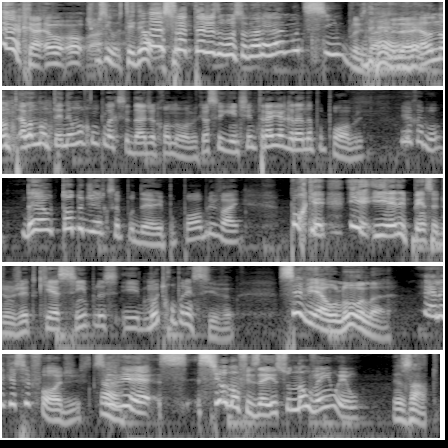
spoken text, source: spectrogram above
É, cara, eu- eu- Tipo assim, entendeu? a estratégia do Bolsonaro é muito simples, né? É. Ela, não, ela não tem nenhuma complexidade econômica. É o seguinte, entregue a grana pro pobre. E acabou. Deu todo o dinheiro que você puder aí pro pobre e vai. Por quê? E, e ele pensa de um jeito que é simples e muito compreensível. Se vier o Lula, ele que se fode. Se É. vier. Se, se eu não fizer isso, não venho eu. Exato.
